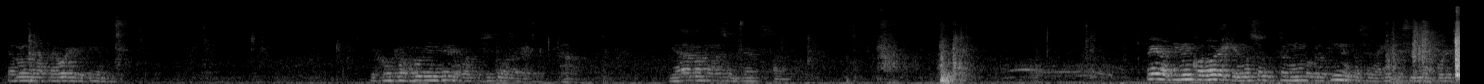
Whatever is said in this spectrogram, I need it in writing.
Esta es una de las peores que tiene. Te compras un rollo entero, 400 dólares. Y nada más con eso entrar, ¿sabes? Pero tienen colores que no son todo el mundo que lo tiene, entonces la gente se lleva por eso.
